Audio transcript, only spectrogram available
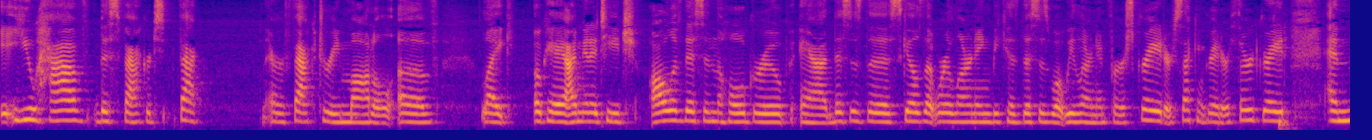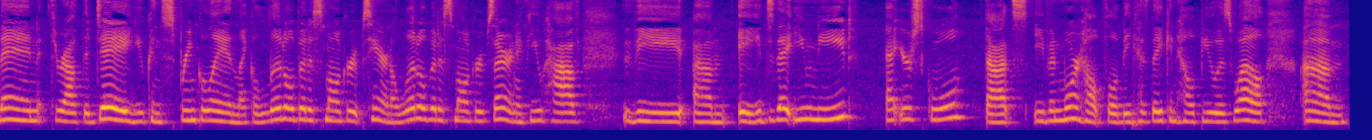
you have this fact, fact or factory model of like okay i'm going to teach all of this in the whole group and this is the skills that we're learning because this is what we learn in first grade or second grade or third grade. And then throughout the day you can sprinkle in like a little bit of small groups here and a little bit of small groups there. And if you have the um, aids that you need at your school that's even more helpful because they can help you as well. Um,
